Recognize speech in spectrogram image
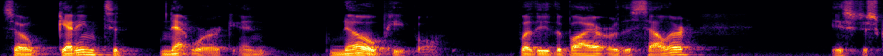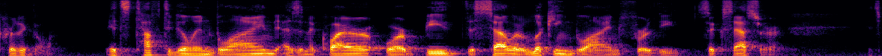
So getting to network and know people, whether you're the buyer or the seller, is just critical. It's tough to go in blind as an acquirer or be the seller looking blind for the successor. It's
